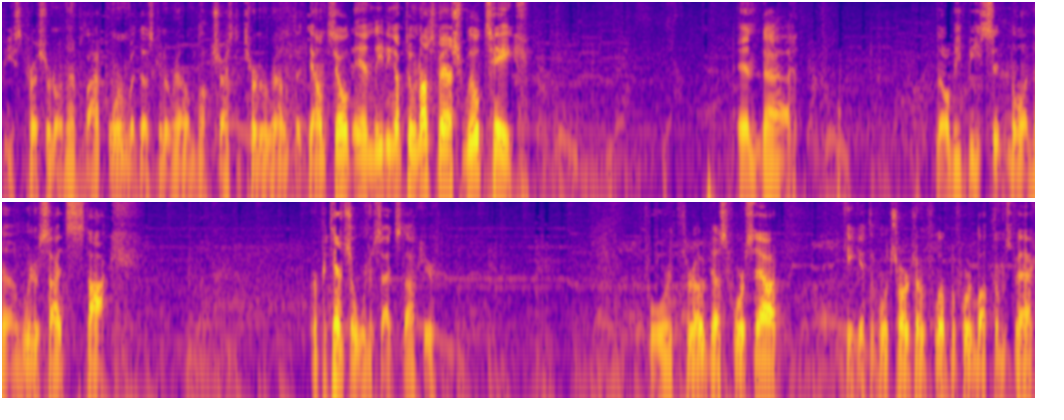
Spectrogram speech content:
Beast pressured on that platform, but does get around. Buck tries to turn around with a down tilt, and leading up to an up smash will take. And uh, that'll be Beast sitting on uh, winner side stock. Or potential winner side stock here. Forward throw does force out. Can't get the full charge on Flood before Luck comes back.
